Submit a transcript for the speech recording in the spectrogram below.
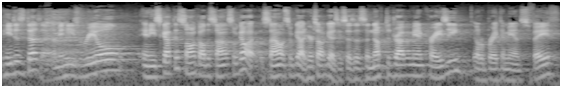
He just doesn't. I mean, he's real, and he's got this song called The Silence of God. The Silence of God. Here's how it goes. He says, It's enough to drive a man crazy, it'll break a man's faith.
